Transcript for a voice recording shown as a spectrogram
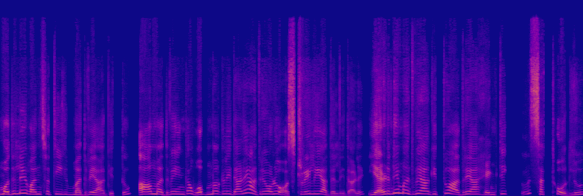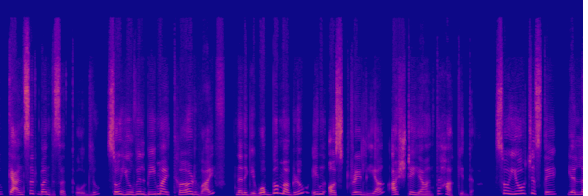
ಮೊದಲೇ ಒಂದ್ಸತಿ ಮದ್ವೆ ಆಗಿತ್ತು. ಆ ಮದ್ವೆಯಿಂದ ಒಬ್ಬ ಮಗಳಿದ್ದಾಳೆ, ಆದ್ರೆ ಅವಳು ಆಸ್ಟ್ರೇಲಿಯಾದಲ್ಲಿದ್ದಾಳೆ. ಎರಡನೇ ಮದ್ವೆ ಆಗಿತ್ತು, ಆದ್ರೆ ಆ ಹೆಂಡತಿ ಸತ್ ಹೋದ್ಲು ಕ್ಯಾನ್ಸರ್ ಬಂದ್ ಸತ್ ಹೋದ್ಲು. So you will be my third wife ನನಗೆ ಒಬ್ಬ ಮಗಳು ಇನ್ ಆಸ್ಟ್ರೇಲಿಯಾ ಅಷ್ಟೇಯಾ ಅಂತ ಹಾಕಿದ್ದ. ಸೊ ಯೋಚಿಸ್ದೆ, ಎಲ್ಲ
